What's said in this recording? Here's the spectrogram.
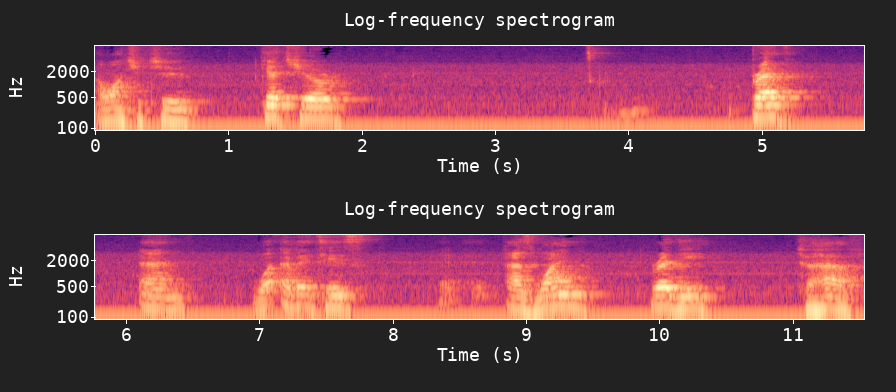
I want you to get your bread and whatever it is uh, as wine ready to have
